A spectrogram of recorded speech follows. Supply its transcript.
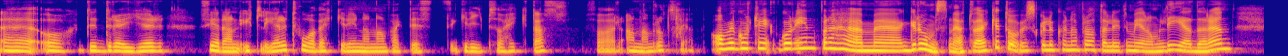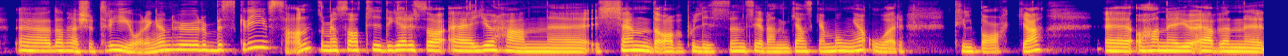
Eh, och det dröjer sedan ytterligare två veckor innan han faktiskt grips och häktas för annan brottslighet. Om vi går, till, går in på det här med Grumsnätverket då, vi skulle kunna prata lite mer om ledaren eh, den här 23-åringen. Hur beskrivs han? Som jag sa tidigare så är ju han eh, känd av polisen sedan ganska många år tillbaka. Eh, och han är ju även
